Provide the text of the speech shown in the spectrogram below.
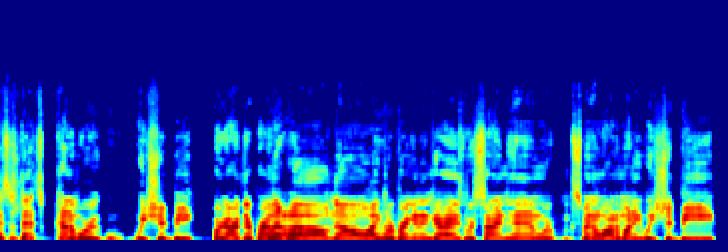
this is that's kind of where we should be, or are they probably No, like, well, no, like we're bringing in guys, we're signed him, we're spending a lot of money, we should be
